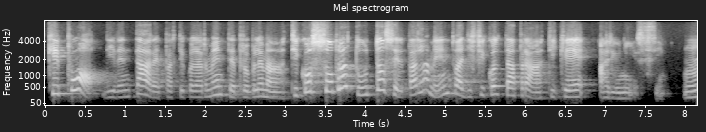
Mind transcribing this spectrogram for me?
che può diventare particolarmente problematico soprattutto se il Parlamento ha difficoltà pratiche a riunirsi. Mm?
